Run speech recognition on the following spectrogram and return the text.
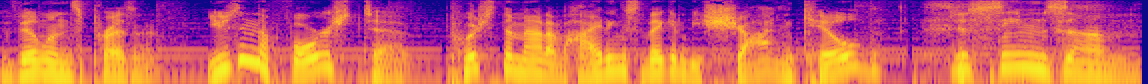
villains present, using the Force to push them out of hiding so they can be shot and killed just seems, um,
